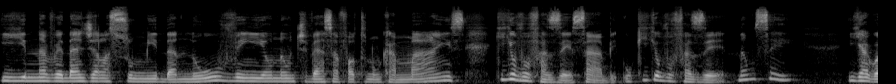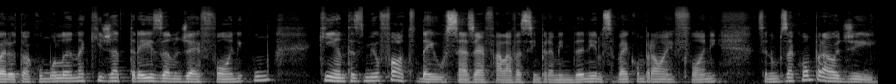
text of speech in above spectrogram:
e na verdade ela sumir da nuvem e eu não tiver essa foto nunca mais? O que, que eu vou fazer, sabe? O que, que eu vou fazer? Não sei. E agora eu tô acumulando aqui já três anos de iPhone com 500 mil fotos. Daí o César falava assim para mim, Danilo, você vai comprar um iPhone, você não precisa comprar o de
